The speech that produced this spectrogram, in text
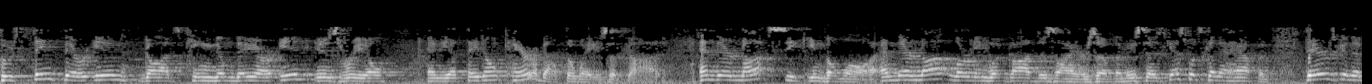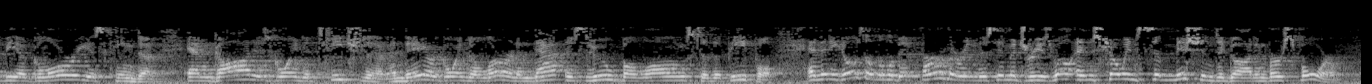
who think they're in God's kingdom. They are in Israel and yet they don't care about the ways of God. And they're not seeking the law, and they're not learning what God desires of them. He says, Guess what's going to happen? There's going to be a glorious kingdom, and God is going to teach them, and they are going to learn, and that is who belongs to the people. And then he goes a little bit further in this imagery as well, and showing submission to God in verse 4.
